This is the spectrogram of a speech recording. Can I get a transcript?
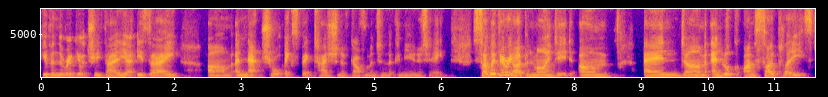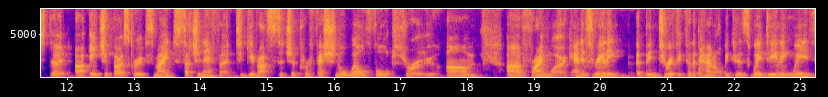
given the regulatory failure, is a um, a natural expectation of government and the community. So we're very open minded. Um, and um, and look, I'm so pleased that uh, each of those groups made such an effort to give us such a professional, well thought through um, uh, framework, and it's really been terrific for the panel because we're dealing with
